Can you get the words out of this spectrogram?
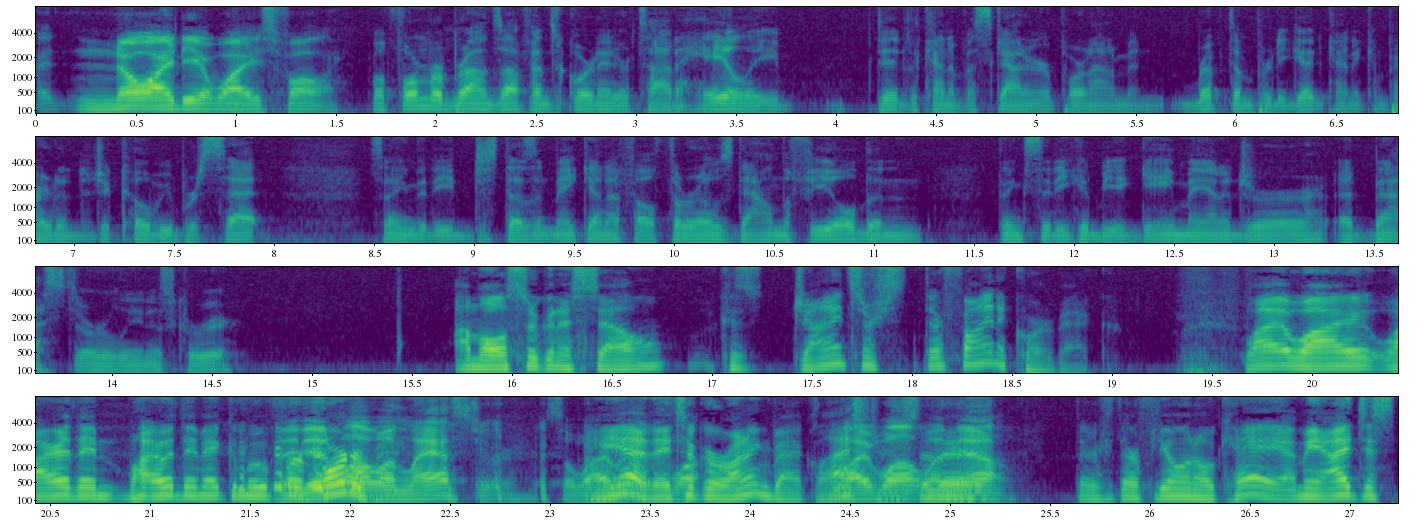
uh, no idea why he's falling. Well, former Browns offensive coordinator Todd Haley did kind of a scouting report on him and ripped him pretty good, kind of compared it to Jacoby Brissett, saying that he just doesn't make NFL throws down the field and thinks that he could be a game manager at best early in his career. I'm also going to sell because Giants are they're fine at quarterback. Why why why are they why would they make a move They for a didn't quarterback? want one last year, so why? I mean, yeah, they why- took a running back last why year. want so one they're, now? They're they're feeling okay. I mean, I just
